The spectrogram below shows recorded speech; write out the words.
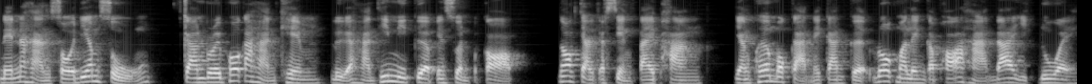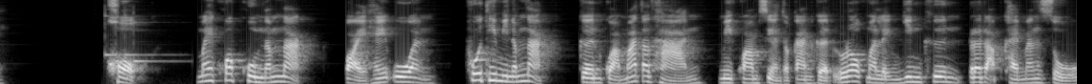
เน้นอาหารโซเดียมสูง การบริโภคอาหารเค็ม หรืออาหารที่มีเกลือเป็นส่วนประกอบ นอกจากจะเสี่ยงไตพัง ยังเพิ่มโอกาสในการเกิดโรคมะเร็งกระเพาะอาหารได้อีกด้วย 6. ไม่ควบคุมน้ำหนัก ปล่อยให้อ้วน ผู้ที่มีน้ำหนักเกินกว่ามาตรฐาน มีความเสี่ยงต่อการเกิดโรคมะเร็งยิ่งขึ้น ระดับไขมันสูง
